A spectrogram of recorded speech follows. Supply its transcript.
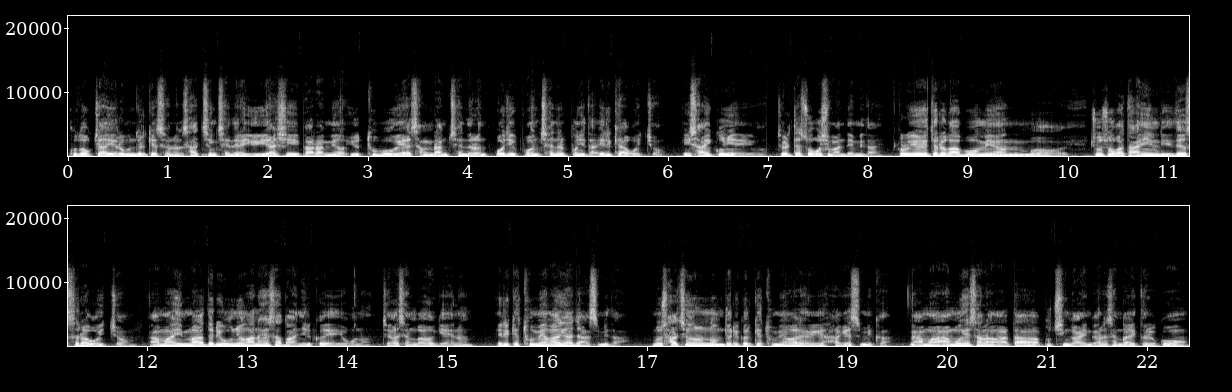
구독자 여러분들께서는 사칭 채널에 유의하시기 바라며 유튜브 외 상담 채널은 오직 본 채널 뿐이다 이렇게 하고 있죠. 이 사기꾼이에요 이거. 절대 쏘고시면 안 됩니다. 그리고 여기 들어가 보면 뭐 주소가 다인 리더스라고 있죠. 아마 인마들이 운영하는 회사도 아닐 거예요 이거는 제가 생각하기에는 이렇게 투명하게 하지 않습니다. 뭐 사칭하는 놈들이 그렇게 투명하게 하겠습니까? 아마 아무 회사나 다 붙인 거 아닌가 하는 생각이 들고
